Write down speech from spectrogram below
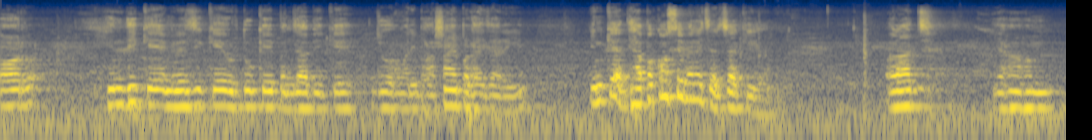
और हिंदी के अंग्रेज़ी के उर्दू के पंजाबी के जो हमारी भाषाएँ पढ़ाई जा रही हैं, इनके अध्यापकों से मैंने चर्चा की है। और आज यहाँ हम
